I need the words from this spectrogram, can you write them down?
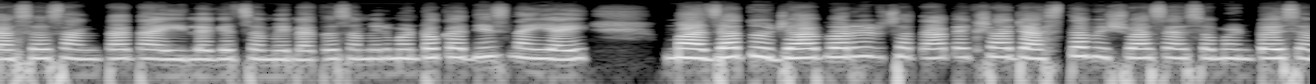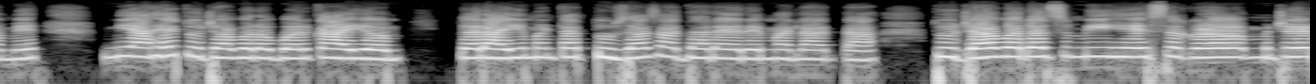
असं सांगतात आई लगेच समीरला. तर समीर म्हणतो कधीच नाही आई. माझा तुझ्यावर स्वतःपेक्षा जास्त विश्वास आहे असं म्हणतोय समीर. मी आहे तुझ्याबरोबर कायम. तर आई म्हणतात तुझाच आधार आहे रे मला आता. तुझ्यावरच मी हे सगळं म्हणजे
